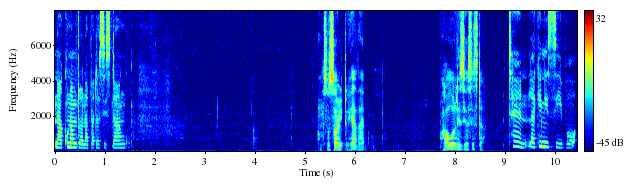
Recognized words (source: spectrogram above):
na hakuna mtu anapata sista yangu. I'm so sorry to hear that. How old is your sister? Ten, lakini si hivyo.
